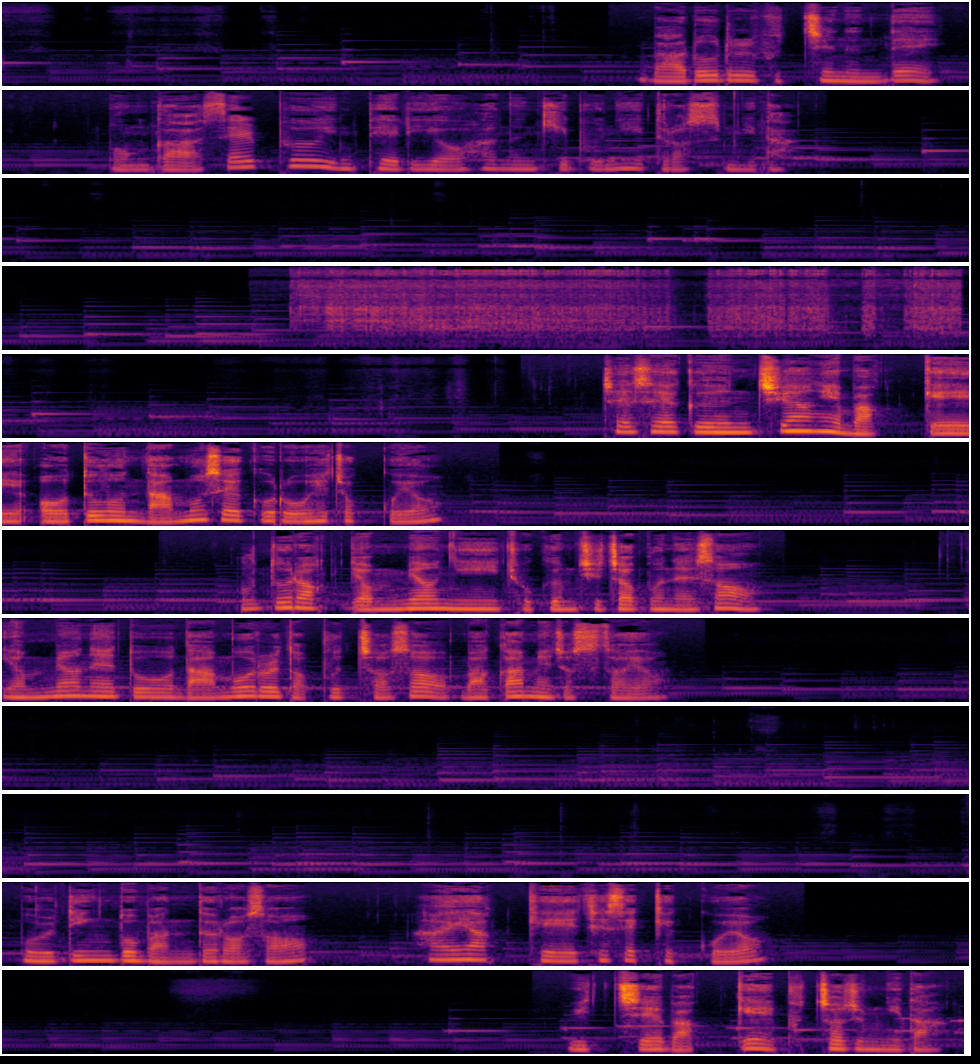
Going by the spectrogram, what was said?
마루를 붙이는데 뭔가 셀프 인테리어 하는 기분이 들었습니다. 채색은 취향에 맞게 어두운 나무색으로 해줬고요. 우드락 옆면이 조금 지저분해서 옆면에도 나무를 덧붙여서 마감해줬어요. 몰딩도 만들어서 하얗게 채색했고요. 위치에 맞게 붙여줍니다.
